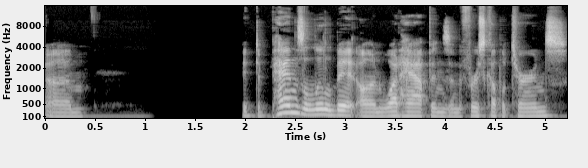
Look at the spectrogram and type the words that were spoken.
Um, it depends a little bit on what happens in the first couple turns.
